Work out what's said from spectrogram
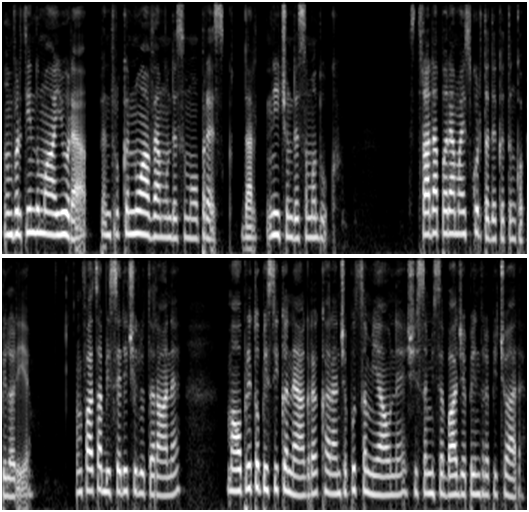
învârtindu-mă aiurea, pentru că nu aveam unde să mă opresc, dar nici unde să mă duc. Strada părea mai scurtă decât în copilărie. În fața bisericii luterane, m-a oprit o pisică neagră care a început să-mi iaune și să mi se bage printre picioare.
